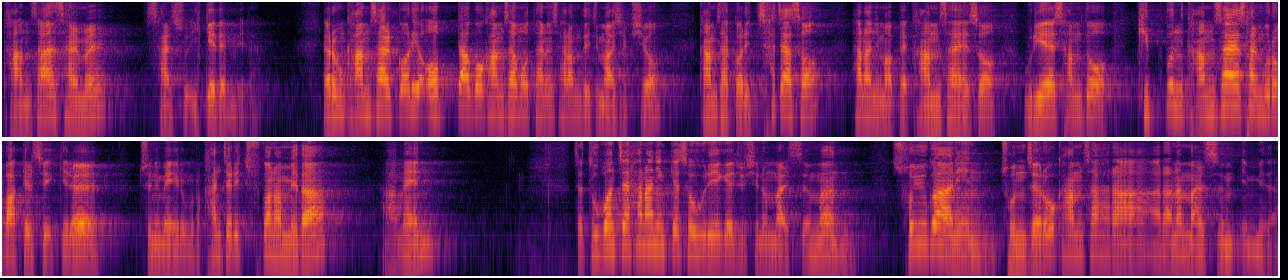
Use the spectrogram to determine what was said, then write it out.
감사한 삶을 살 수 있게 됩니다. 여러분 감사할 거리 없다고 감사 못하는 사람 되지 마십시오. 감사거리 찾아서 하나님 앞에 감사해서 우리의 삶도 기쁜 감사의 삶으로 바뀔 수 있기를 주님의 이름으로 간절히 축원합니다. 아멘. 자, 두 번째 하나님께서 우리에게 주시는 말씀은 소유가 아닌 존재로 감사하라라는 말씀입니다.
